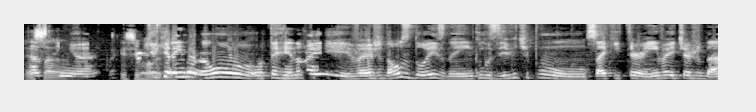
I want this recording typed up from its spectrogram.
essa, Assim, é, esse Porque rolê. querendo ou não, o terreno vai, vai ajudar os dois, né? Inclusive, tipo, um Psychic Terrain vai te ajudar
